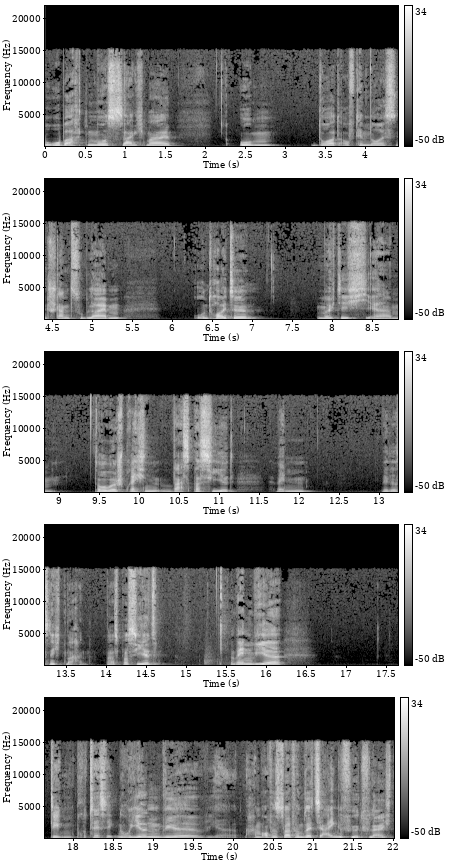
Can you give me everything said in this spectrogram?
beobachten muss, sage ich mal, um dort auf dem neuesten Stand zu bleiben. Und heute möchte ich ähm, darüber sprechen, was passiert, wenn wir das nicht machen. Was passiert, wenn wir den Prozess ignorieren. Wir, wir haben Office 365 eingeführt, vielleicht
